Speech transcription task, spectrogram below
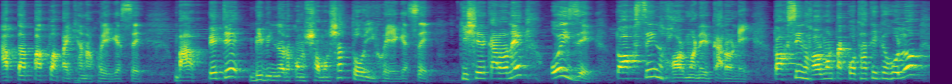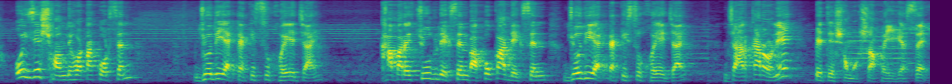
আপনার পাতলা পায়খানা হয়ে গেছে বা পেটে বিভিন্ন রকম সমস্যা তৈরি হয়ে গেছে। কিসের কারণে? ওই যে টক্সিন হরমোনের কারণে। টক্সিন হরমোনটা কোথা থেকে হলো? ওই যে সন্দেহটা করছেন, যদি একটা কিছু হয়ে যায়, খাবারে চুল দেখছেন বা পোকা দেখছেন, যদি একটা কিছু হয়ে যায়, যার কারণে পেটের সমস্যা হয়ে গেছে।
